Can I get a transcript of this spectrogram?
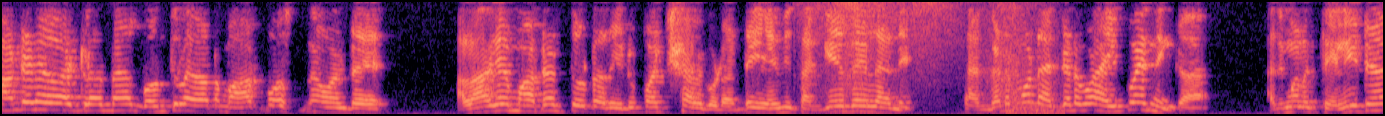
మాట్లాడే వాటిలో గొంతులో ఏమైనా మార్పు వస్తుందేమంటే అలాగే మాట్లాడుతుంటారు ఇరు పక్షాలు కూడా. అంటే ఏమి తగ్గేదేలే అని తగ్గడమో తగ్గడమో అయిపోయింది ఇంకా. అది మనకు తెలియటం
